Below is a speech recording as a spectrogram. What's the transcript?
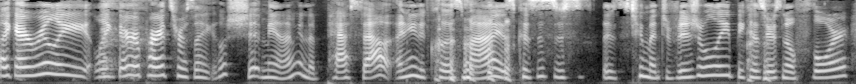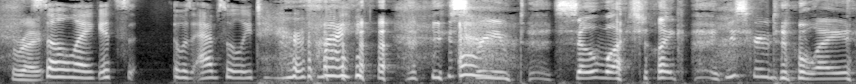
Like I really like there are parts where it's like, oh shit, man, I'm gonna pass out. I need to close my eyes because this is it's too much visually because there's no floor. Right. So like it's it was absolutely terrifying. You screamed so much, like you screamed in a way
